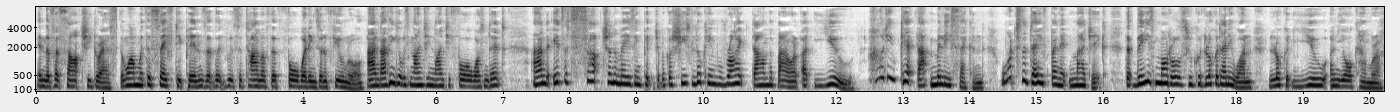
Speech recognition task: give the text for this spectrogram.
in the Versace dress, the one with the safety pins, it was the time of the four weddings and a funeral. And I think it was 1994, wasn't it? And it's a, such an amazing picture because she's looking right down the barrel at you. How do you get that millisecond? What's the Dave Bennett magic that these models who could look at anyone look at you and your camera?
